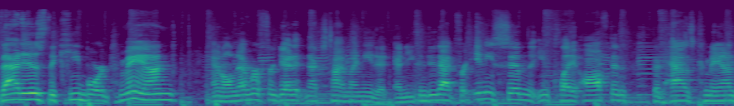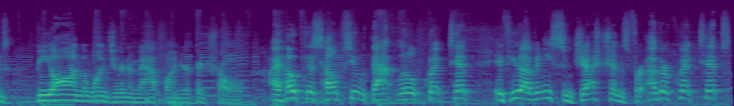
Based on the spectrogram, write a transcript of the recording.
that is the keyboard command and I'll never forget it next time I need it. And you can do that for any sim that you play often that has commands beyond the ones you're gonna map on your control. I hope this helps you with that little quick tip. If you have any suggestions for other quick tips,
